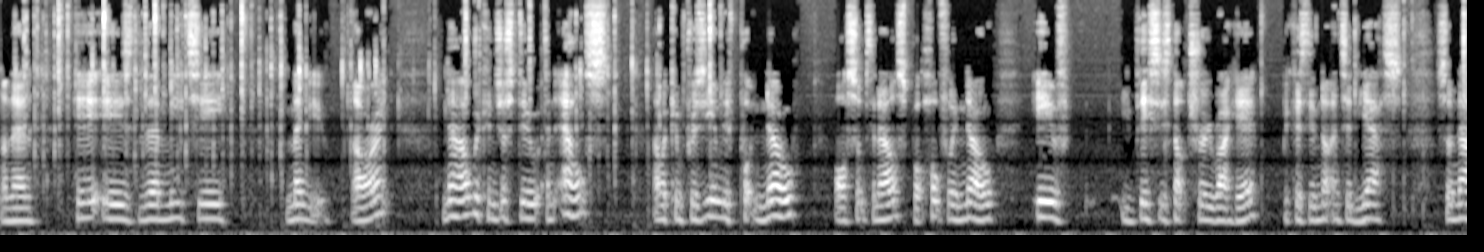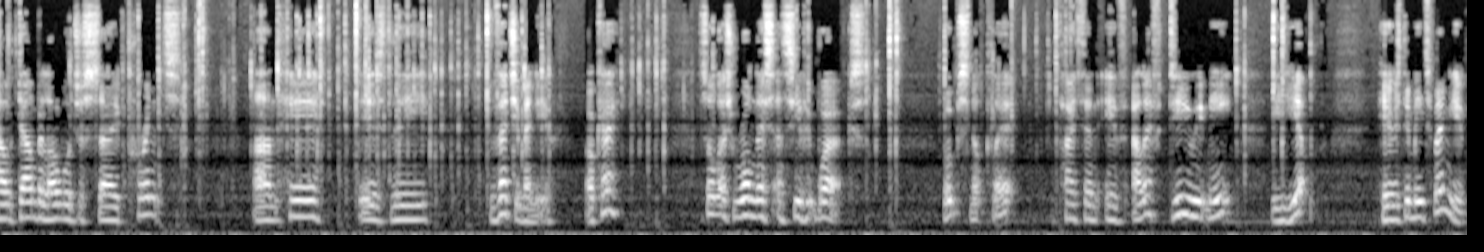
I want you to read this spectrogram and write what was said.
and then here is the meaty menu. All right. Now we can just do an else, and we can presume they've put no or something else, but hopefully no if this is not true right here because they've not entered yes. So now down below we'll just say print, and here is the veggie menu. Okay, so let's run this and see if it works. Oops, not clear. Python if elif. Do you eat meat? Yep. Here is the meat menu.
